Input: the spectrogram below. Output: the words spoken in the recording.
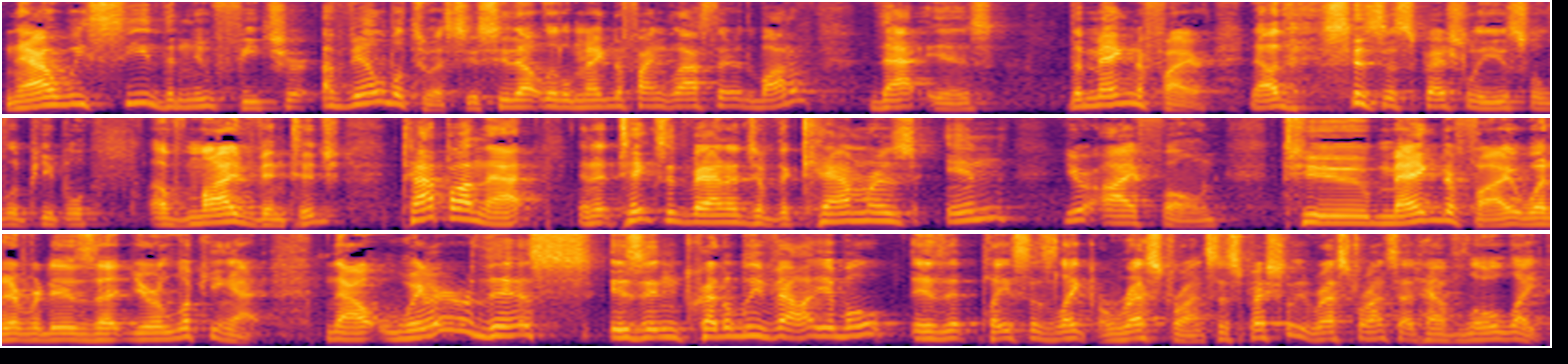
now we see the new feature available to us. You see that little magnifying glass there at the bottom? That is the magnifier. Now, this is especially useful to people of my vintage. Tap on that, and it takes advantage of the cameras in your iPhone to magnify whatever it is that you're looking at. Now, where this is incredibly valuable is at places like restaurants, especially restaurants that have low light.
